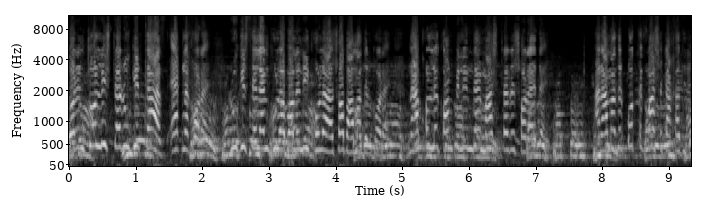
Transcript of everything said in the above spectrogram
ধরেন চল্লিশটা রুগীর কাজ একলা করায়, রুগীর সেলেন খোলা বলেনি, খোলা সব আমাদের করায়। না করলে কমপ্লেন দেয়, মাস্টারে সরায় দেয়। আর আমাদের প্রত্যেক মাসে টাকা দিতে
